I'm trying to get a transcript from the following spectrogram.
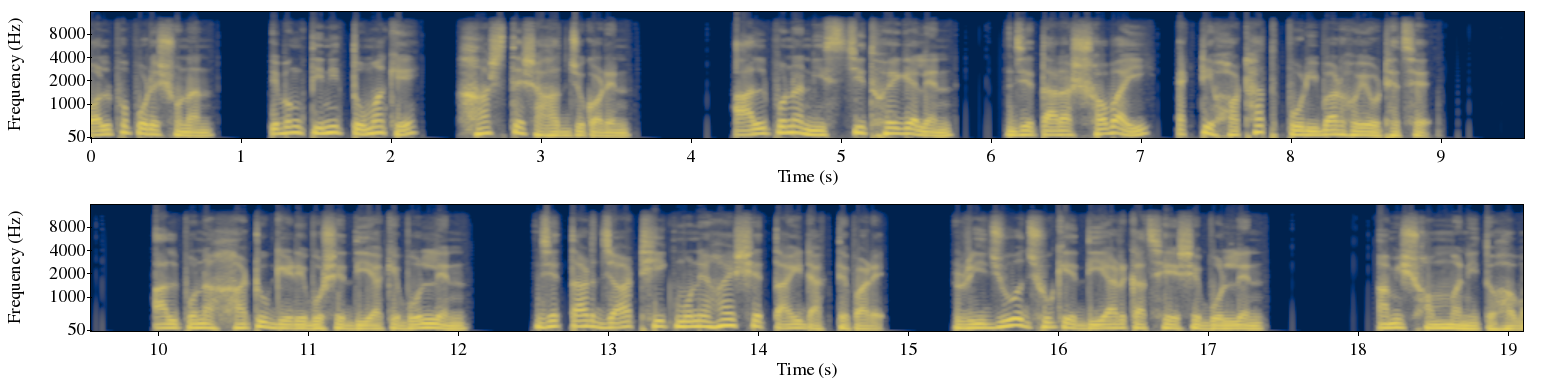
গল্প পড়ে শোনান এবং তিনি তোমাকে হাসতে সাহায্য করেন। আলপনা নিশ্চিত হয়ে গেলেন যে তারা সবাই একটি হঠাৎ পরিবার হয়ে উঠেছে। আলপনা হাঁটু গেড়ে বসে দিয়াকে বললেন, যে তার যা ঠিক মনে হয় সে তাই ডাকতে পারে। রিজুও ঝুঁকে দিয়ার কাছে এসে বললেন, আমি সম্মানিত হব।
